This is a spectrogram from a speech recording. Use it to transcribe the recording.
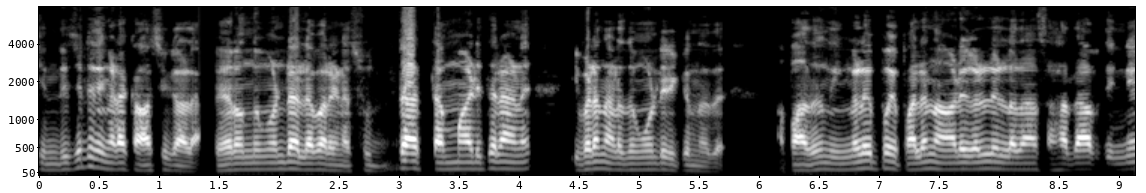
ചിന്തിച്ചിട്ട് നിങ്ങളുടെ കാശ് കളയാം വേറെ ഒന്നും കൊണ്ടല്ല പറയണത് ശുദ്ധ അത്തമ്മാടിത്തലാണ് ഇവിടെ നടന്നുകൊണ്ടിരിക്കുന്നത്. അപ്പൊ അത് നിങ്ങൾ ഇപ്പൊ പല നാടുകളിലുള്ളതാ സഹതാ ഇന്നെ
